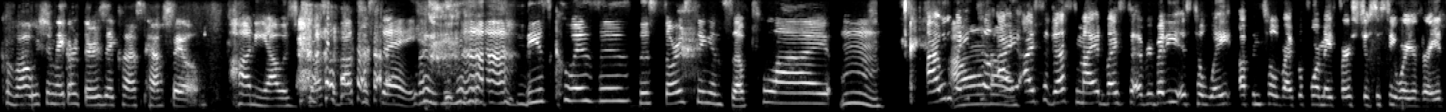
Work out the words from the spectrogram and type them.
Kaval, we should make our Thursday class pass fail. Honey, I was just about to say these quizzes, the sourcing and supply. Mm. i would wait I till know. I, I suggest my advice to everybody is to wait up until right before may 1st just to see where your grades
